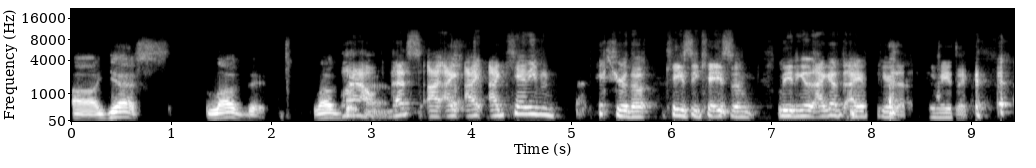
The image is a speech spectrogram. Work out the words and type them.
Uh, yes, loved it. Loved wow, it. Wow, that's I, I I can't even picture the Casey Kasem leading it. I got I have to hear that. amazing.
